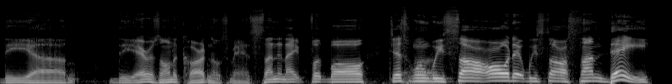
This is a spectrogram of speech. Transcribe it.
the um the Arizona Cardinals, man. Sunday night football. Just when we saw all that we saw Sunday,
